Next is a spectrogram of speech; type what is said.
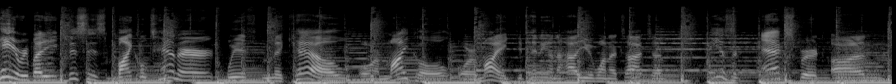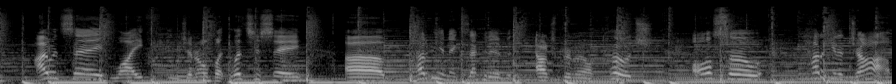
Hey, everybody, this is Michael Tanner with Mikkel, or Michael, or Mike, depending on how you want to talk to him. He is an expert on, I would say, life in general, but let's just say uh, how to be an executive entrepreneurial coach, also, how to get a job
